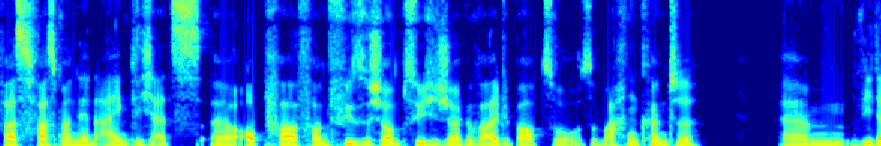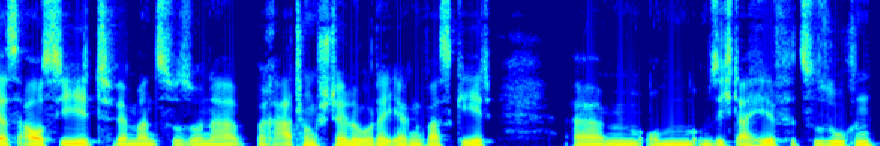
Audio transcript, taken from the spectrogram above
was, was man denn eigentlich als äh, Opfer von physischer und psychischer Gewalt überhaupt so, so machen könnte. Ähm, wie das aussieht, wenn man zu so einer Beratungsstelle oder irgendwas geht, ähm, um, um sich da Hilfe zu suchen.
